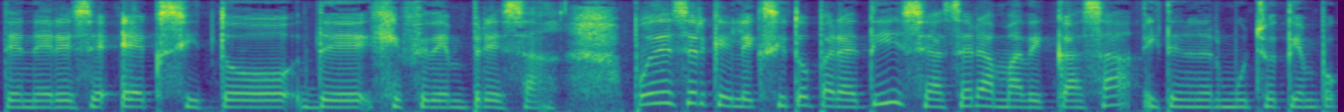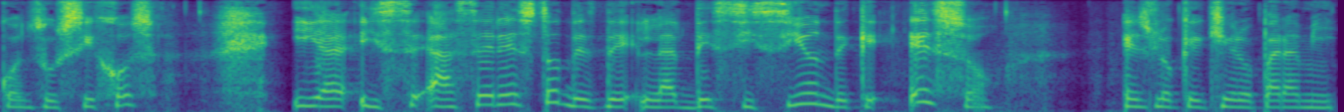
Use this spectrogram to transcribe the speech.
tener ese éxito de jefe de empresa. Puede ser que el éxito para ti sea ser ama de casa y tener mucho tiempo con sus hijos y, y hacer esto desde la decisión de que eso es lo que quiero para mí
